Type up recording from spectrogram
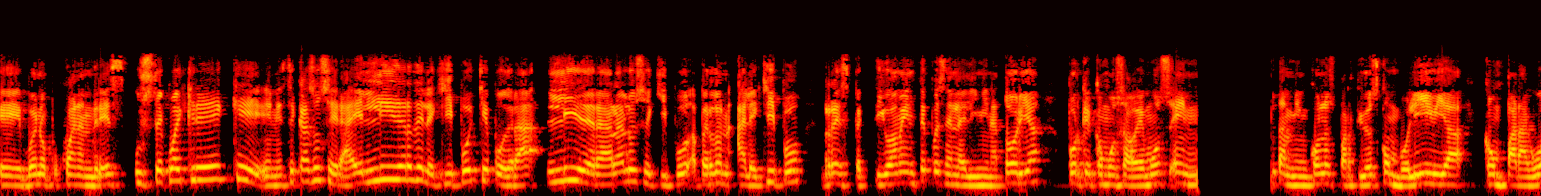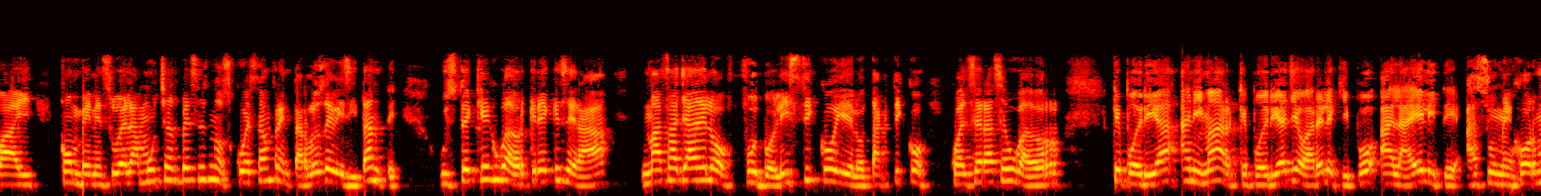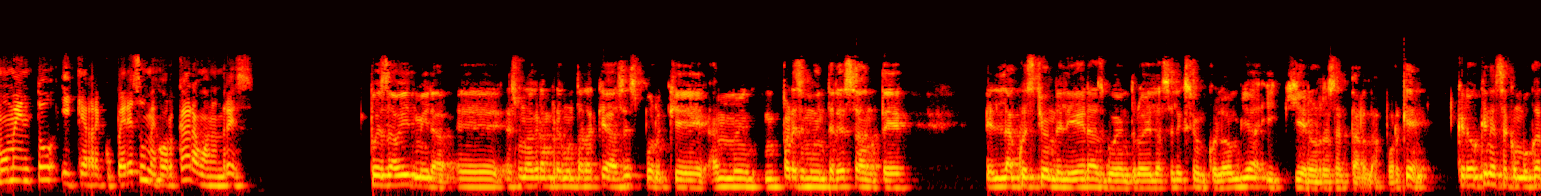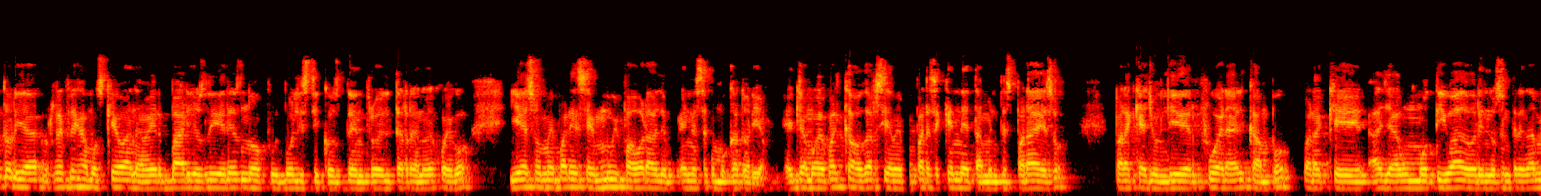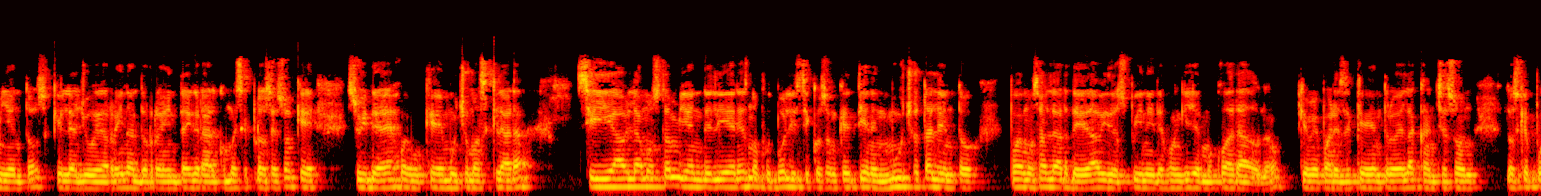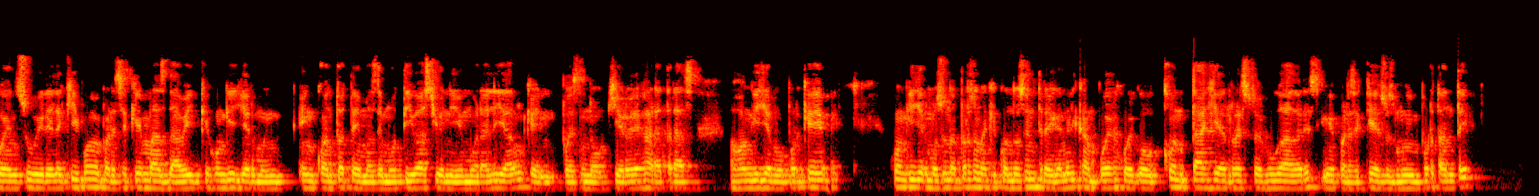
eh, bueno, Juan Andrés, ¿usted cuál cree que en este caso será el líder del equipo y que podrá liderar a los equipos, perdón, al equipo respectivamente, pues en la eliminatoria? Porque como sabemos, en también con los partidos con Bolivia, con Paraguay, con Venezuela, muchas veces nos cuesta enfrentarlos de visitante. ¿Usted qué jugador cree que será, más allá de lo futbolístico y de lo táctico, cuál será ese jugador? Que podría animar, que podría llevar el equipo a la élite, a su mejor momento y que recupere su mejor cara, Juan Andrés? Pues David, mira, eh, es una gran pregunta la que haces porque a mí me parece muy interesante la cuestión de liderazgo dentro de la selección Colombia y quiero resaltarla. ¿Por qué? Creo que en esta convocatoria reflejamos que van a haber varios líderes no futbolísticos dentro del terreno de juego y eso me parece muy favorable en esta convocatoria. El llamado de Falcao García me parece que netamente es para eso, para que haya un líder fuera del campo, para que haya un motivador en los entrenamientos que le ayude a Reinaldo reintegrar como ese proceso, que su idea de juego quede mucho más clara si hablamos también de líderes no futbolísticos, aunque tienen mucho talento, podemos hablar de David Ospina y de Juan Guillermo Cuadrado, ¿no? Que me parece que dentro de la cancha son los que pueden subir el equipo. Me parece que más David que Juan Guillermo en, cuanto a temas de motivación y de moralidad, aunque pues no quiero dejar atrás a Juan Guillermo porque Juan Guillermo es una persona que cuando se entrega en el campo de juego contagia al resto de jugadores y me parece que eso es muy importante.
